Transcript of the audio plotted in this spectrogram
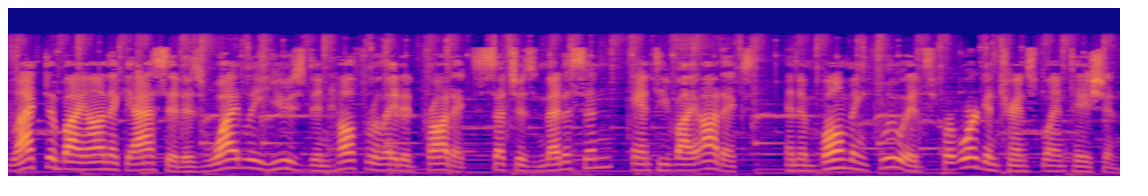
Lactobionic acid is widely used in health-related products such as medicine, antibiotics, and embalming fluids for organ transplantation.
